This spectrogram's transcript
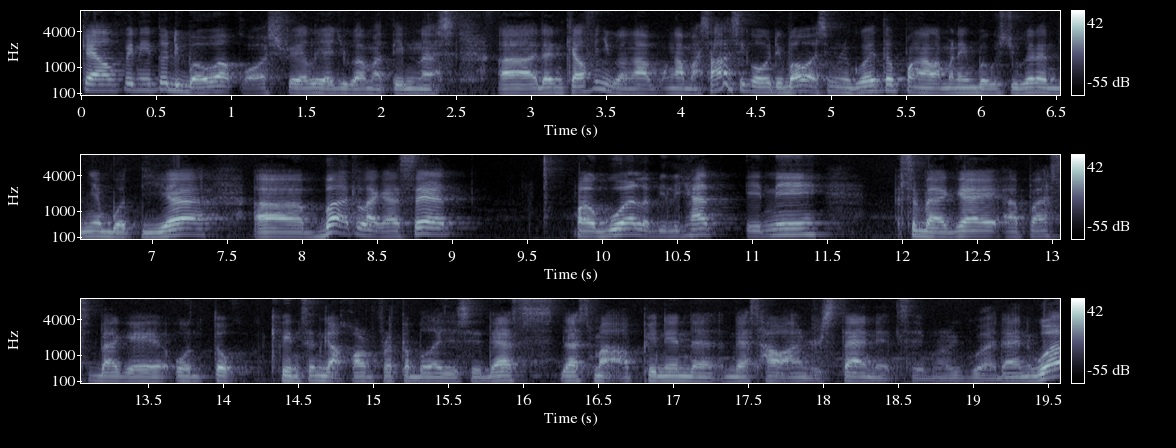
Kelvin itu dibawa ke Australia juga sama timnas uh, dan Kelvin juga nggak nggak masalah sih kalau dibawa sih menurut gue itu pengalaman yang bagus juga nantinya buat dia uh, but like I said kalau gue lebih lihat ini sebagai apa sebagai untuk Vincent gak comfortable aja sih. That's that's my opinion dan that's how I understand it sih menurut gue. Dan gue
